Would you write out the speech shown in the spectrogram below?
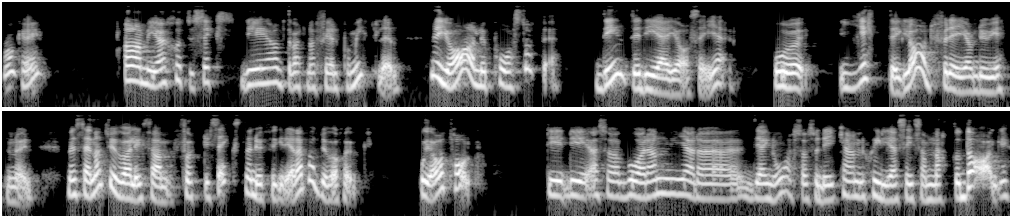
Okej. Okay. Ja, men jag är 76. Det har inte varit något fel på mitt liv. Nej, jag har aldrig påstått det. Det är inte det jag säger. Och jätteglad för dig om du är jättenöjd. Men sen att du var liksom 46 när du fick reda på att du var sjuk. Och jag var 12. Det, det, alltså våran jävla diagnos, alltså det kan skilja sig som natt och dag.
